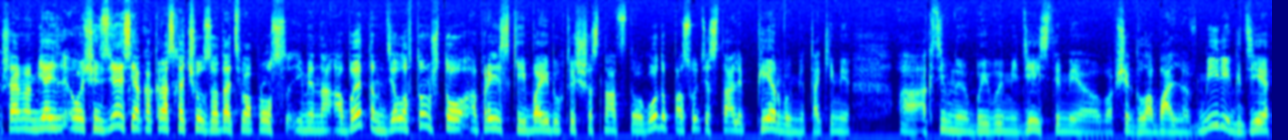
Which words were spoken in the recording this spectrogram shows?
Шаймам, я очень извиняюсь, я как раз хочу задать вопрос именно об этом. Дело в том, что апрельские бои 2016 года, по сути, стали первыми такими а, активными боевыми действиями вообще глобально в мире, где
